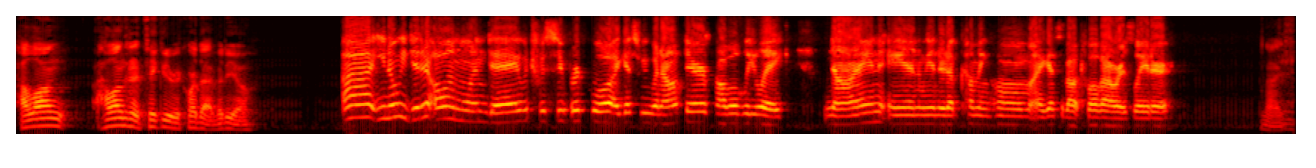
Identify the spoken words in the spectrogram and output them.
How long? How long did it take you to record that video? Uh, you know, we did it all in one day, which was super cool. I guess we went out there probably like nine, and we ended up coming home. I guess about twelve hours later. Nice.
